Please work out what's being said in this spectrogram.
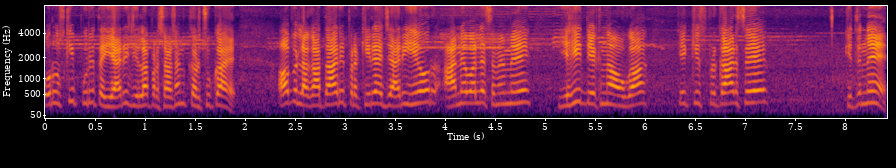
और उसकी पूरी तैयारी जिला प्रशासन कर चुका है। अब लगातार प्रक्रिया जारी है और आने वाले समय में यही देखना होगा कि किस प्रकार से कितने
